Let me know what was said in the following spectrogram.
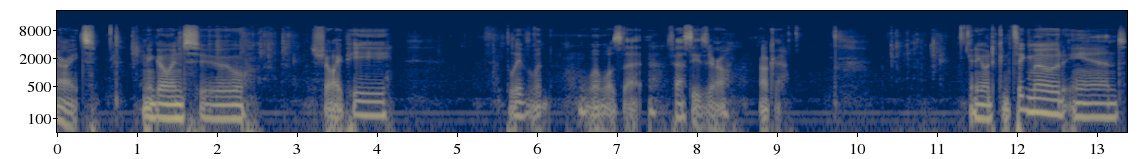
Alright, I'm going to go into show IP. I believe what what was that? Fast E zero. Okay going to go into config mode and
